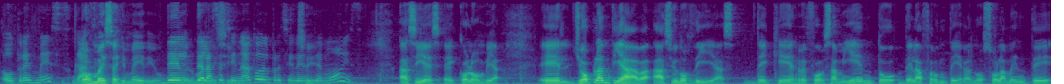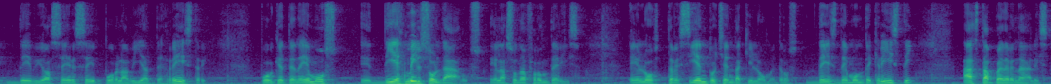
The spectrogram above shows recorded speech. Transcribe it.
o tres meses. Casi, dos meses y medio. Del, asesinato del presidente Mois. Así es, eh, Colombia. yo planteaba hace unos días de que el reforzamiento de la frontera no solamente debió hacerse por la vía terrestre, porque tenemos eh, 10 mil soldados en la zona fronteriza, en los 380 kilómetros, desde Montecristi hasta Pedernales.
